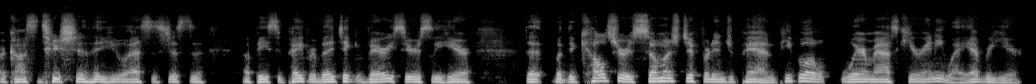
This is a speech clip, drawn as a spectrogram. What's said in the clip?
our constitution in the U.S. It's just a a piece of paper, but they take it very seriously here. That, but the culture is so much different in Japan. People wear masks here anyway every year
